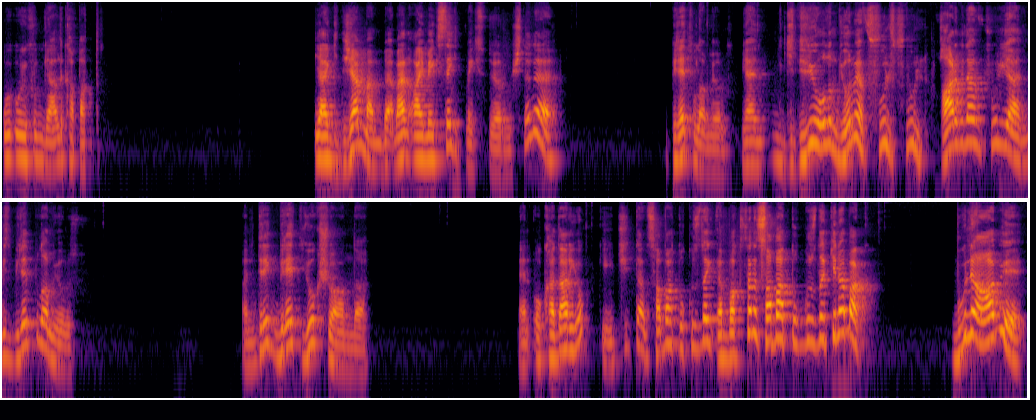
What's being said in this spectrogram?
Uykum geldi kapattım. Ya gideceğim ben. Ben IMAX'te gitmek istiyorum işte de. Bilet bulamıyorum. Yani gidiliyor oğlum diyorum ya full full. Harbiden full yani. Biz bilet bulamıyoruz. Hani direkt bilet yok şu anda. Yani o kadar yok ki cidden sabah 9'da ya baksana sabah 9'dakine bak. Bu ne abi?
